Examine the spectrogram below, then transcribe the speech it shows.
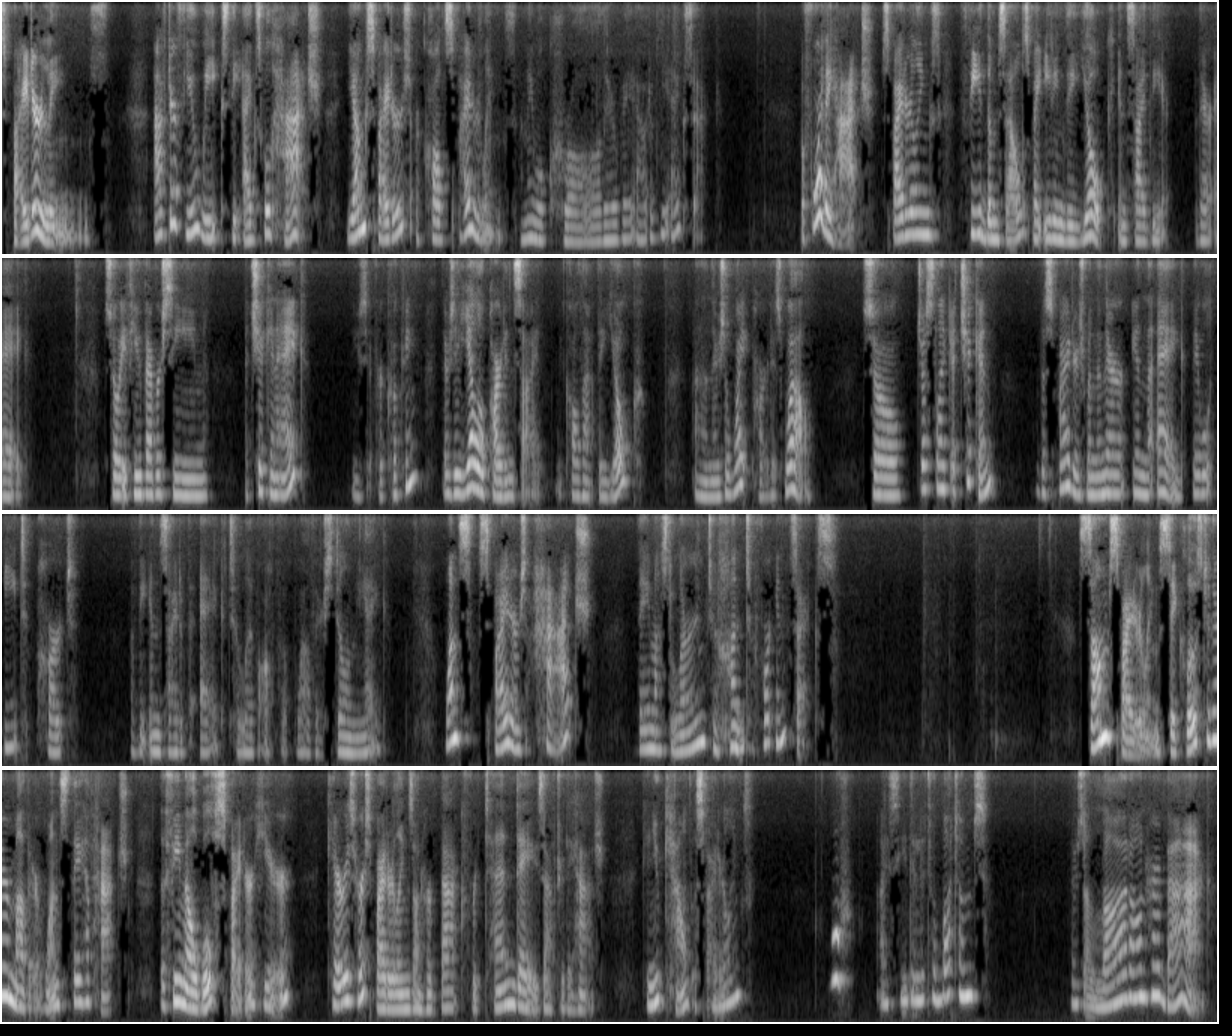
Spiderlings. After a few weeks, the eggs will hatch Young spiders are called spiderlings, and they will crawl their way out of the egg sac. Before they hatch, spiderlings feed themselves by eating the yolk inside the, their egg. So if you've ever seen a chicken egg, use it for cooking, there's a yellow part inside. We call that the yolk. And then there's a white part as well. So just like a chicken, the spiders, when they're in the egg, they will eat part of the inside of the egg to live off of while they're still in the egg. Once spiders hatch, they must learn to hunt for insects. Some spiderlings stay close to their mother once they have hatched. The female wolf spider here carries her spiderlings on her back for 10 days after they hatch. Can you count the spiderlings? Ooh, I see the little bottoms. There's a lot on her back.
